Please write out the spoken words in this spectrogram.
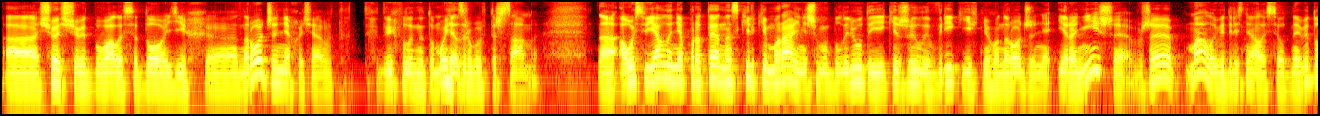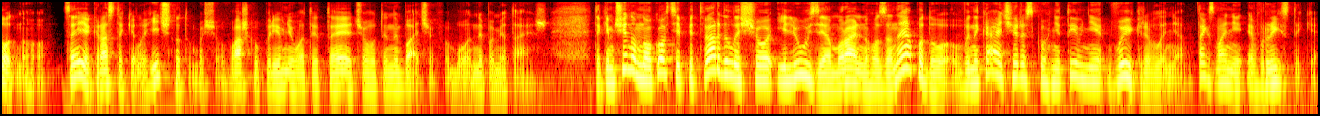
а, щось, що відбувалося до їх е, народження. Хоча дві хвилини тому я зробив те ж саме. А ось уявлення про те, наскільки моральнішими були люди, які жили в рік їхнього народження і раніше, вже мало відрізнялися одне від одного. Це якраз таки логічно, тому що важко порівнювати те, чого ти не бачив або не пам'ятаєш. Таким чином, науковці підтвердили, що ілюзія морального занепаду виникає через когнітивні викривлення, так звані евристики.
